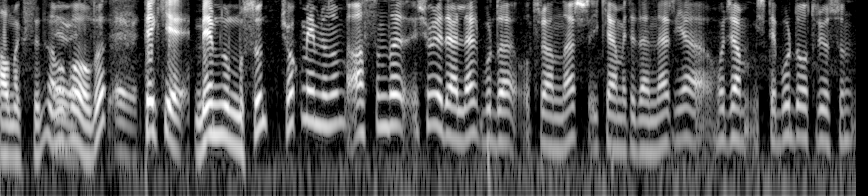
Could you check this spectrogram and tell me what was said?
almak istedin ama Evet, bu oldu. Evet. Peki memnun musun? Çok memnunum. Aslında şöyle derler burada oturanlar, ikamet edenler. Ya hocam işte burada oturuyorsun.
